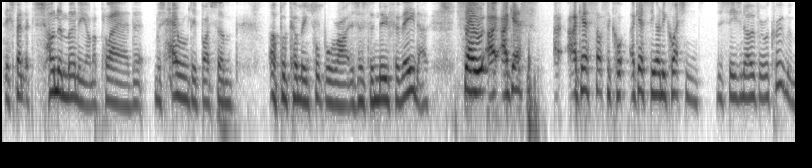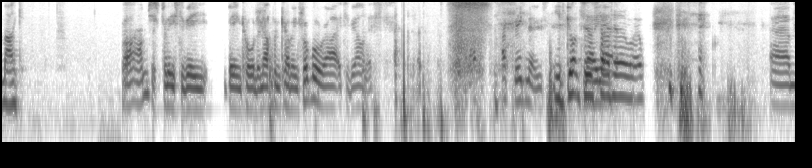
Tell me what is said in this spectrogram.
they spent a ton of money on a player that was heralded by some up and coming football writers as the new Firmino. So I, I guess I, I guess that's the I guess the only question this season over recruitment, Mike. Well, I'm just pleased to be being called an up and coming football writer. To be honest, that's, that's big news. you've got to No, yeah. head here. Well, Um,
